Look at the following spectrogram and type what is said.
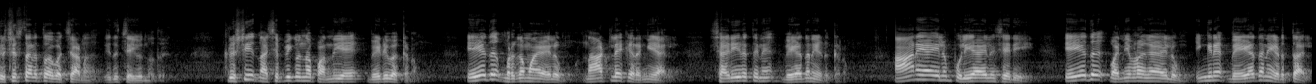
കൃഷിസ്ഥലത്തോ വെച്ചാണ് ഇത് ചെയ്യുന്നത്. കൃഷി നശിപ്പിക്കുന്ന പന്നിയെ വെടിവെക്കണം. ഏത് മൃഗമായാലും നാട്ടിലേക്ക് ഇറങ്ങിയാൽ ശരീരത്തിന് വേദന എടുക്കണം. ആനയായാലും പുലിയായാലും ശരി ഏത് വന്യമൃഗമായാലും ഇങ്ങനെ വേദന എടുത്താൽ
